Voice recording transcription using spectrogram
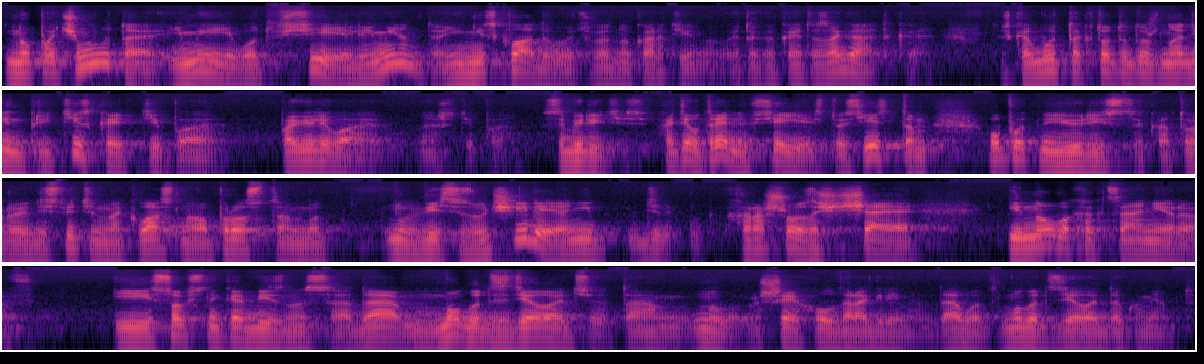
Но почему-то, имея вот все элементы, они не складываются в одну картину. Это какая-то загадка. То есть как будто кто-то должен один прийти и сказать, типа, повелеваю, знаешь, типа, соберитесь. Хотя вот реально все есть. То есть есть там опытные юристы, которые действительно классно вопрос там вот, ну, весь изучили, и они хорошо защищая и новых акционеров, и собственника бизнеса да, могут сделать там, ну, shareholder agreement, да, вот, могут сделать документ.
